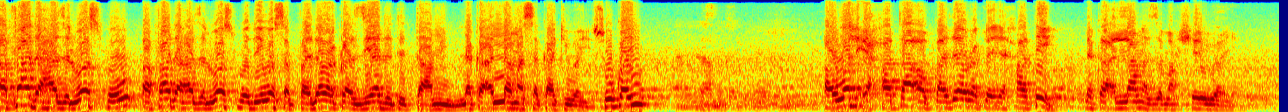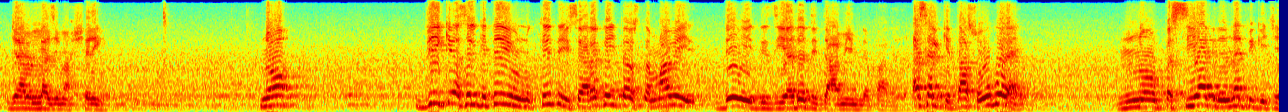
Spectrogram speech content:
افاد هذا الوصف افاد هذا الوصف دی وصف پیدا ورکړه زیادت التعمیم لکه علامه سکاکی وای سو کوي اول احاطه او پیدا ورکړه احاطه لکه علامه زمخشری وای جار الله زمخشری نو دې کې اصل کې ته یو نقطې ته اشاره کوي تاسو ته ماوي دی وی د زیادت تعمیم لپاره اصل کې تاسو وګورئ نو پسیاق نه پکې چې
